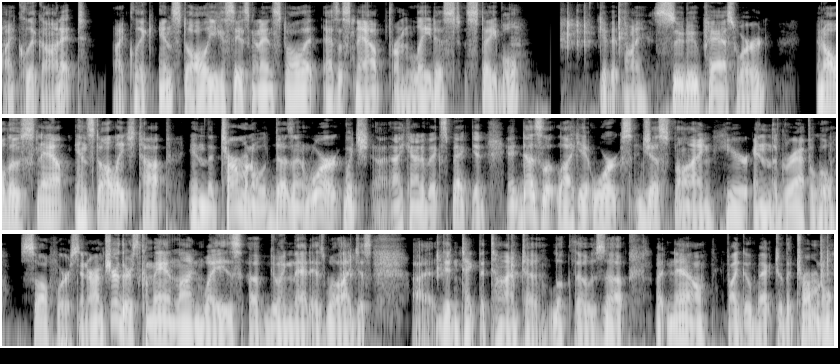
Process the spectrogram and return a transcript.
I click on it. I click install. You can see it's going to install it as a snap from latest stable. Give it my sudo password. And although snap install htop in the terminal doesn't work, which I kind of expected, it does look like it works just fine here in the graphical software center. I'm sure there's command line ways of doing that as well. I just uh, didn't take the time to look those up. But now if I go back to the terminal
